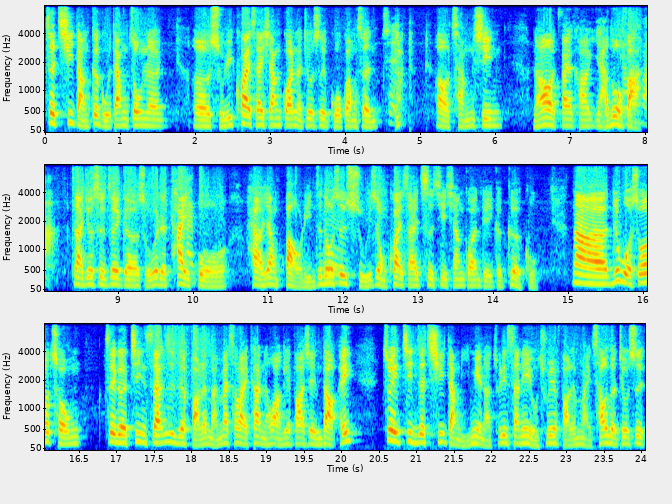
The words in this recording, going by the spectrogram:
这七档个股当中呢，呃，属于快筛相关的就是国光生，是，哦，长兴，然后拜卡亚诺法。再就是这个所谓的泰博，还有像宝林，这都是属于这种快筛刺激相关的一个个股。那如果说从这个近三日的法人买卖超来看的话，可以发现到，哎，最近这七档里面啊，最近三天有出现法人买超的，就是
